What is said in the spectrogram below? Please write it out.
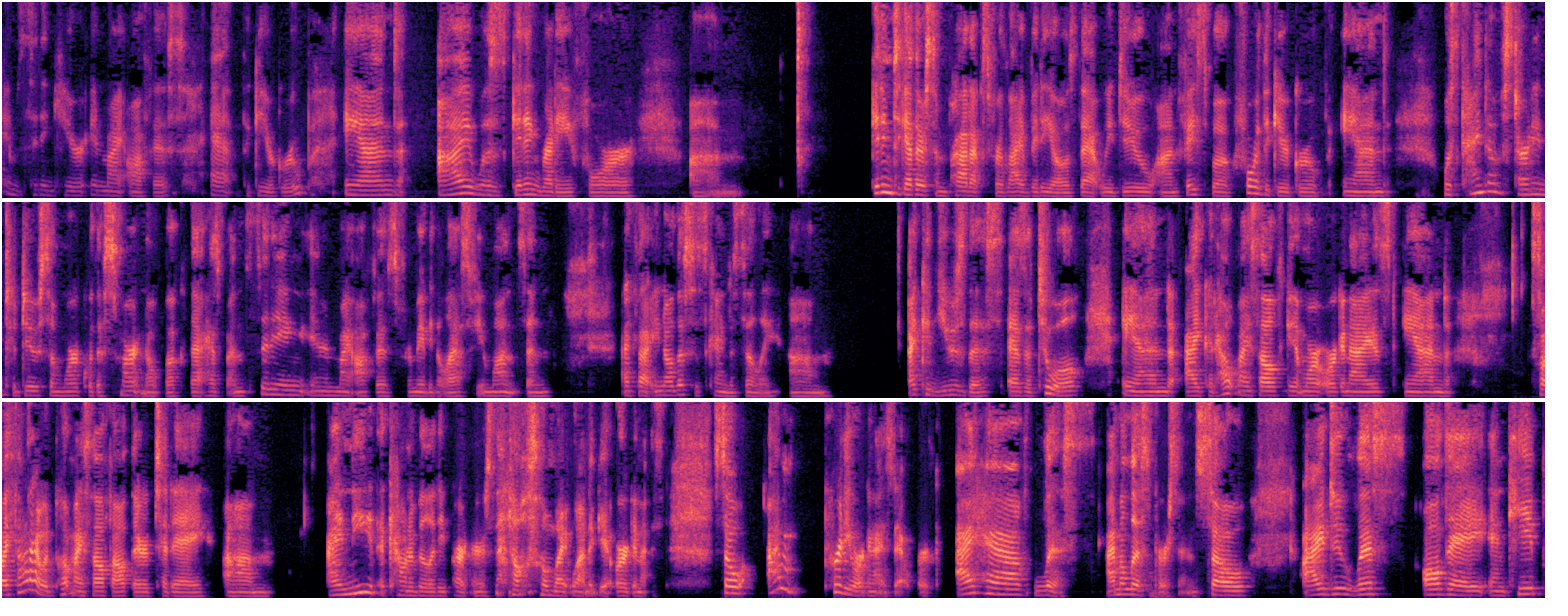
I am sitting here in my office at the Gear Group, and I was getting ready for um, getting together some products for live videos that we do on Facebook for the Gear Group, and was kind of starting to do some work with a smart notebook that has been sitting in my office for maybe the last few months. And I thought, you know, this is kind of silly. Um, I could use this as a tool and I could help myself get more organized. And so I thought I would put myself out there today. Um, I need accountability partners that also might want to get organized. So I'm pretty organized at work. I have lists. I'm a list person. So I do lists all day and keep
